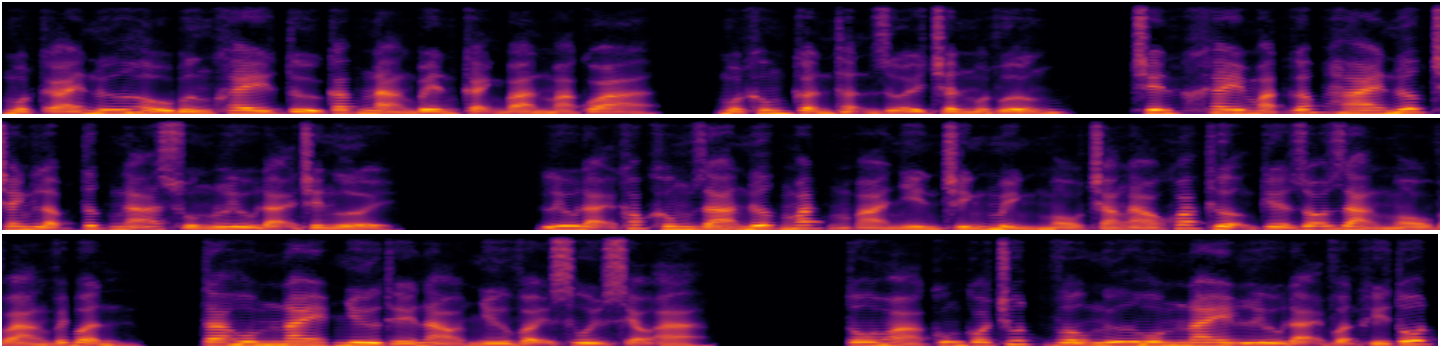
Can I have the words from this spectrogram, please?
một cái nữ hầu bưng khay từ các nàng bên cạnh bàn mà qua, một không cẩn thận dưới chân một vướng, trên khay mặt gấp hai nước chanh lập tức ngã xuống lưu đại trên người. Lưu đại khóc không ra nước mắt mà nhìn chính mình màu trắng áo khoác thượng kia rõ ràng màu vàng vết bẩn, ta hôm nay như thế nào như vậy xui xẻo a. Tô Hỏa cũng có chút vô ngữ hôm nay lưu đại vận khí tốt,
